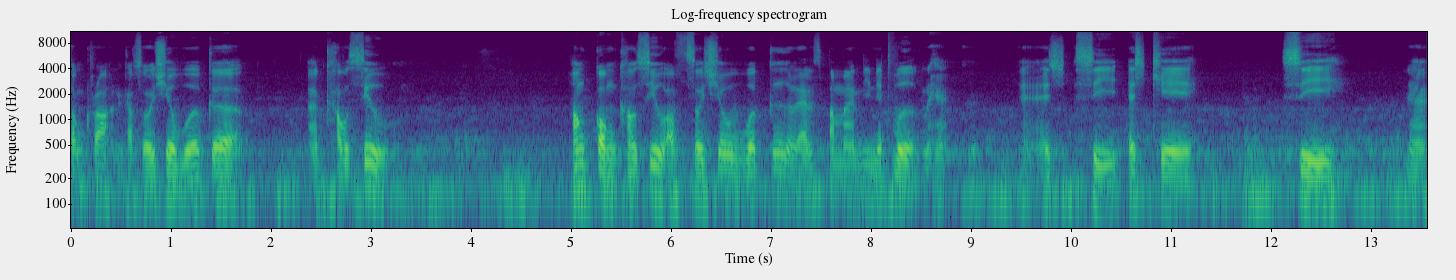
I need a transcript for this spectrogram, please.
สงเคราะห์นะครับ Social Worker อ่า Council ฮ่องกง Council of Social Worker อะไรประมาณนี้ Network นะฮะ HC HK C นะฮะ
